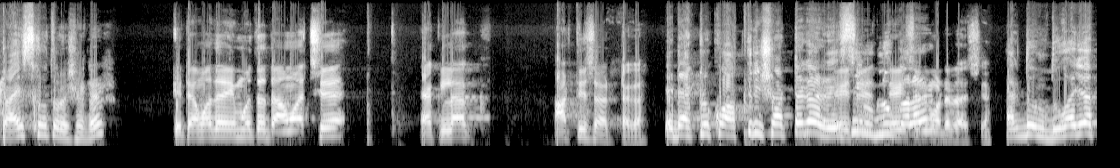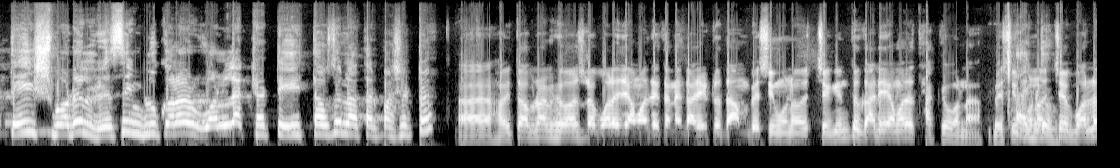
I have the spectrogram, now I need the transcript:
প্রাইস কত রয়েছে এটার এটা আমাদের এই মুহূর্তে দাম আছে এক লাখ আটত্রিশ হাজার টাকা। এটা এক লক্ষ আটত্রিশ হাজার টাকা রেসিং ব্লু কালার মডেল আছে। একদম দু হাজার তেইশ model racing blue colour one lakh thirty eight thousand আর তার পাশেরটা? আর হয়তো আপনার ভিউয়ার্সরা বলে যে আমাদের এখানে গাড়ি একটু দাম বেশি মনে হচ্ছে কিন্তু গাড়ি আমাদের থাকেও না। বেশি মনে হচ্ছে বলে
